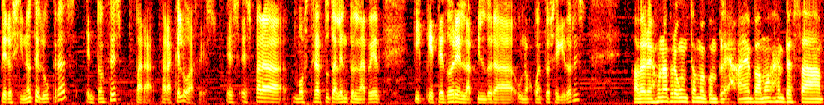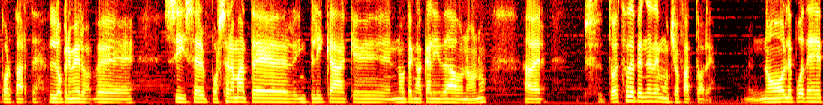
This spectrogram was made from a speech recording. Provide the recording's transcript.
pero si no te lucras, entonces, ¿para, para qué lo haces? ¿Es, ¿Es, para mostrar tu talento en la red y que te doren la píldora unos cuantos seguidores? A ver, es una pregunta muy compleja. ¿eh? Vamos a empezar por partes. Lo primero, de si ser, por ser amateur implica que no tenga calidad o no, ¿no? A ver, todo esto depende de muchos factores. No le puedes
